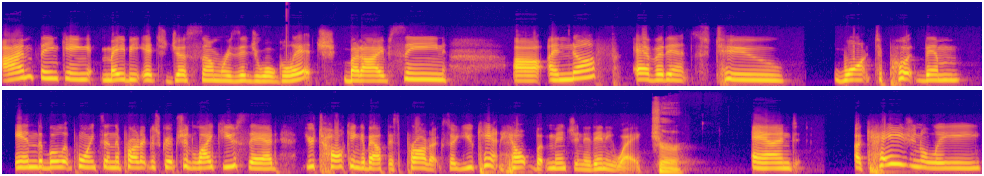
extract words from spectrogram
I'm thinking maybe it's just some residual glitch, but I've seen uh, enough evidence to want to put them in the bullet points in the product description. Like you said, you're talking about this product, so you can't help but mention it anyway. Sure. And occasionally,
